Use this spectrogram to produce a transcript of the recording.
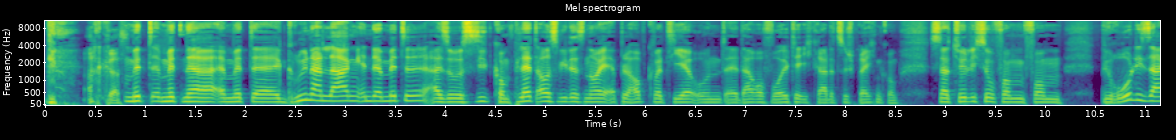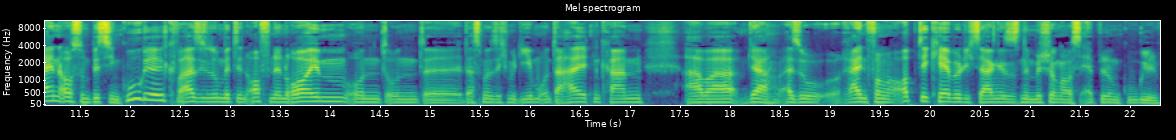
Ach krass. mit mit einer mit äh, Grünanlagen in der Mitte. Also es sieht komplett aus wie das neue Apple Hauptquartier und äh, darauf wollte ich gerade zu sprechen kommen. Ist natürlich so vom vom Bürodesign auch so ein bisschen Google, quasi so mit den offenen Räumen und und äh, dass man sich mit jedem unterhalten kann. Aber ja, also rein von der Optik her würde ich sagen, ist es eine Mischung aus Apple und Google.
